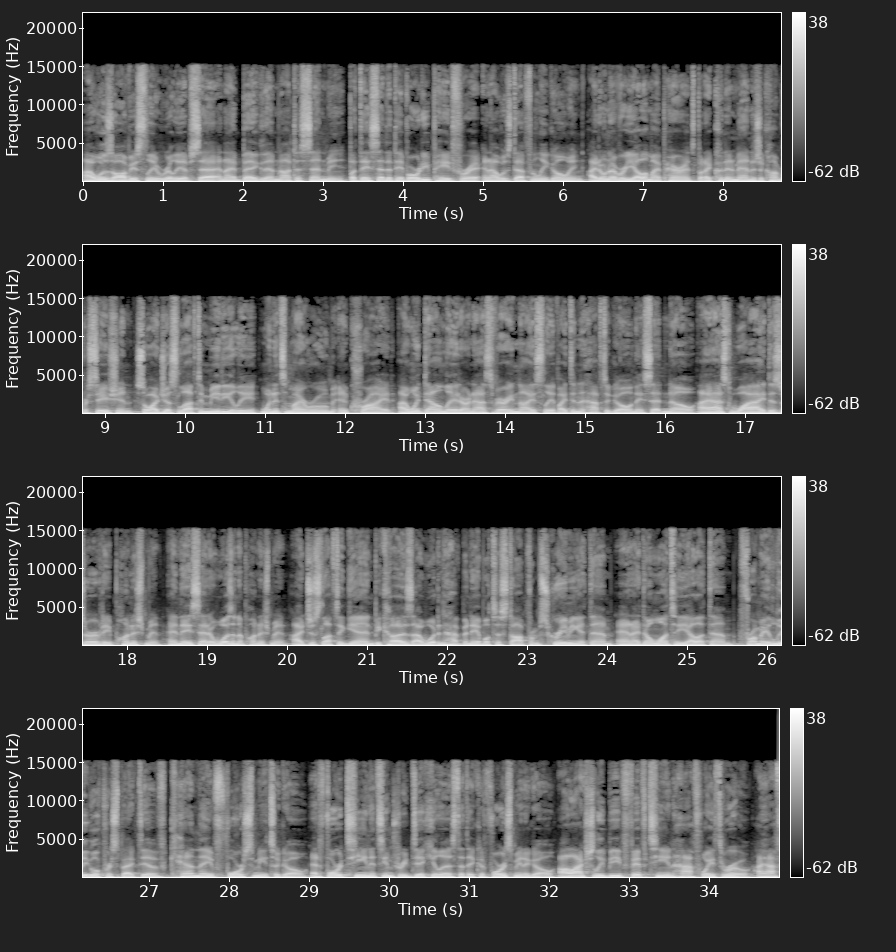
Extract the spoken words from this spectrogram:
I was obviously really upset and I begged them not to send me, but they said that they've already paid for it and I was definitely going. I don't ever yell at my parents, but I couldn't manage a conversation, so I just left immediately, went into my room and cried. I went down later and asked very nicely if I didn't have to go and they said no. I asked why I deserved a punishment and they said it wasn't a punishment. I just left again because I wouldn't have been able to stop from screaming at them and I don't want to yell at them. From a legal perspective, perspective, can they force me to go? At 14, it seems ridiculous that they could force me to go. I'll actually be 15 halfway through. I have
